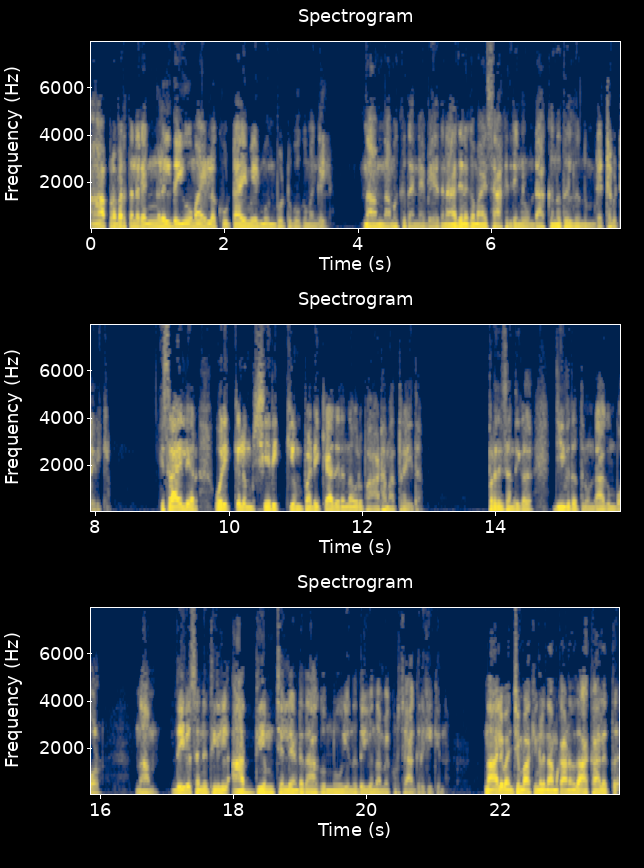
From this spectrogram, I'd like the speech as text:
ആ പ്രവർത്തന രംഗങ്ങളിൽ ദൈവവുമായുള്ള കൂട്ടായ്മയിൽ മുൻപോട്ട് പോകുമെങ്കിൽ നാം നമുക്ക് തന്നെ വേദനാജനകമായ സാഹചര്യങ്ങൾ ഉണ്ടാക്കുന്നതിൽ നിന്നും രക്ഷപ്പെട്ടിരിക്കും. ഇസ്രായേല്യർ ഒരിക്കലും ശരിക്കും പഠിക്കാതിരുന്ന ഒരു പാഠമത്ര ഇത്. പ്രതിസന്ധികൾ ജീവിതത്തിലുണ്ടാകുമ്പോൾ നാം ദൈവസന്നിധിയിൽ ആദ്യം ചെല്ലേണ്ടതാകുന്നു എന്ന് ദൈവം നമ്മെക്കുറിച്ച് ആഗ്രഹിക്കുന്നു. നാലും അഞ്ചും വാക്യങ്ങളിൽ നാം കാണുന്നത് ആ കാലത്ത്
